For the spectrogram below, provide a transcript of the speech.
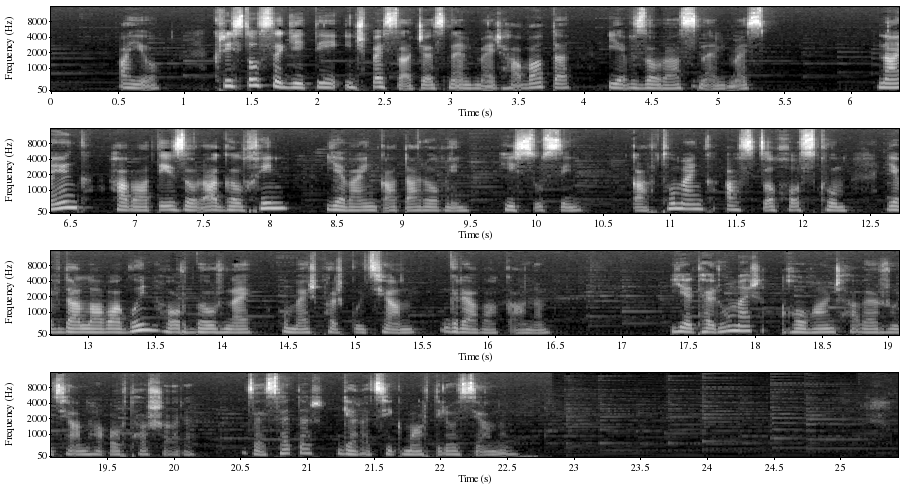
Այո, Քրիստոսը գիտի ինչպես աճեցնել մեր հավատը եւ զորացնել մեզ։ Նայենք հավատի զորագլխին եւ այն կատարողին Հիսուսին։ Կարդում ենք Աստծո խոսքում եւ դա լավագույն հորդորն է ու մեր փրկության գրավականը։ Եթերում է ղողանջ հավերժության հաղորդաշարը։ Ձեզ հետ է Գեղեցիկ Մարտիրոսյանը։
